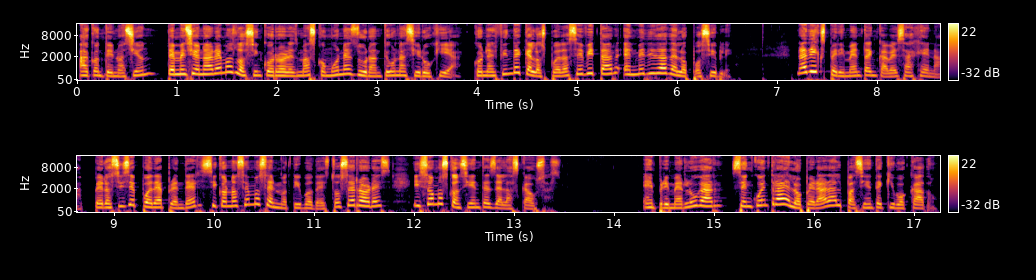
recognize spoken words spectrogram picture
A continuación, te mencionaremos los 5 errores más comunes durante una cirugía, con el fin de que los puedas evitar en medida de lo posible. Nadie experimenta en cabeza ajena, pero sí se puede aprender si conocemos el motivo de estos errores y somos conscientes de las causas. En primer lugar, se encuentra el operar al paciente equivocado.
